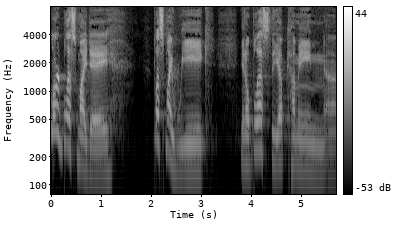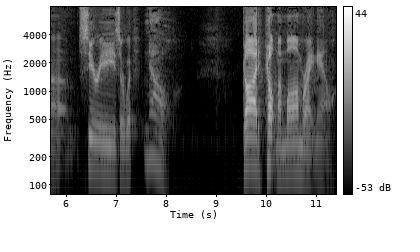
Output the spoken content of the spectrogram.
Lord, bless my day bless my week, you know, bless the upcoming uh, series or what. No. God, help my mom right now.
